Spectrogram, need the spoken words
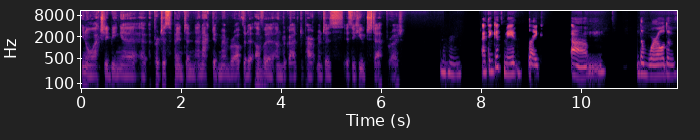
you know actually being a, a participant and an active member of the of mm-hmm. an undergrad department is is a huge step right mm-hmm. i think it's made like um the world of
